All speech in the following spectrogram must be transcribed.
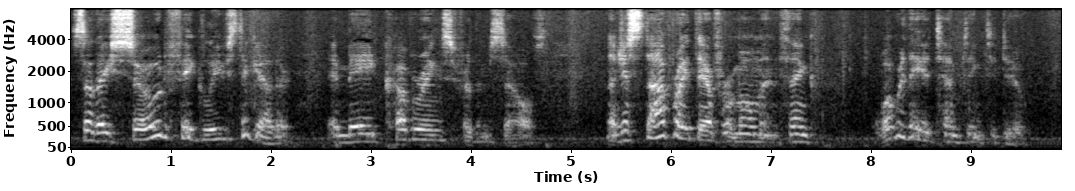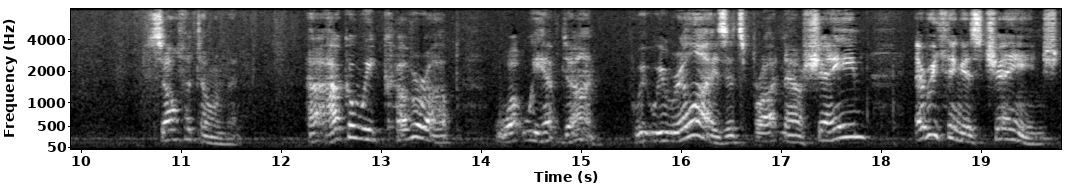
So they sewed fig leaves together and made coverings for themselves. Now just stop right there for a moment and think what were they attempting to do? Self atonement. How, how can we cover up what we have done? We, we realize it's brought now shame everything has changed.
